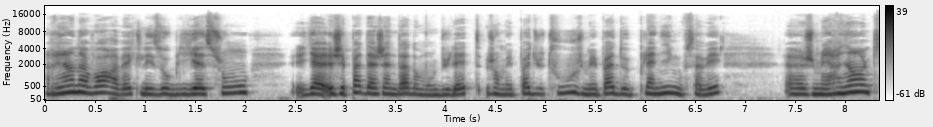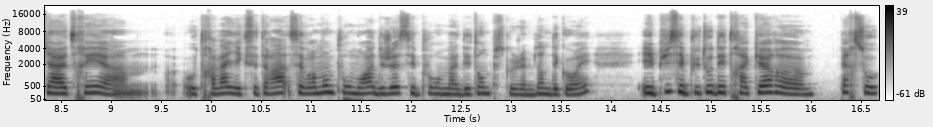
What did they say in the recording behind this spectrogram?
Rien à voir avec les obligations. J'ai pas d'agenda dans mon bullet, j'en mets pas du tout, je mets pas de planning, vous savez. Euh, je mets rien qui a attrait au travail, etc. C'est vraiment pour moi. Déjà c'est pour ma détente parce que j'aime bien le décorer. Et puis c'est plutôt des trackers perso.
